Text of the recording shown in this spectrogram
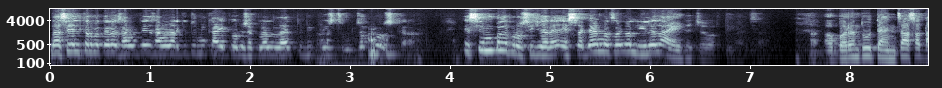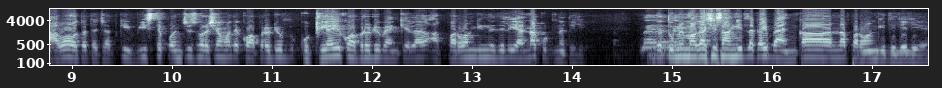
नसेल तर मग त्याला सांगते सांगणार की तुम्ही काय करू शकणार नाही तुम्ही प्लीज तुमचं क्लोज करा. हे सिंपल प्रोसिजर आहे. हे सगळ्यांना सगळं लिहिलेलं आहे त्याच्यावरती. परंतु त्यांचा असा दावा होता त्याच्यात की वीस ते पंचवीस वर्षामध्ये कॉपरेटिव्ह कुठल्याही कॉपरेटिव्ह बँकेला परवानगी नाही दिली यांना कुठनं दिली? तर तुम्ही मगाशी सांगितलं काही बँकांना परवानगी दिलेली आहे.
